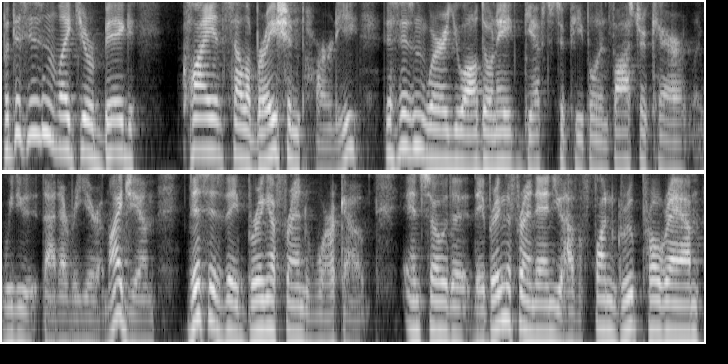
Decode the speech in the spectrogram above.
But this isn't like your big client celebration party. This isn't where you all donate gifts to people in foster care. We do that every year at my gym. This is they bring a friend workout. And so the, they bring the friend in, you have a fun group program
